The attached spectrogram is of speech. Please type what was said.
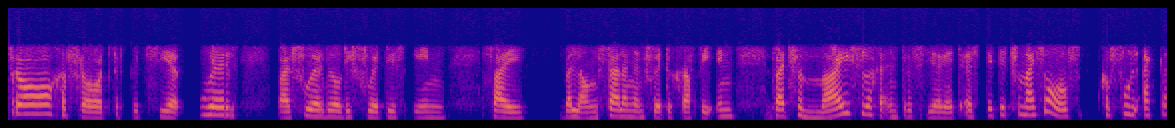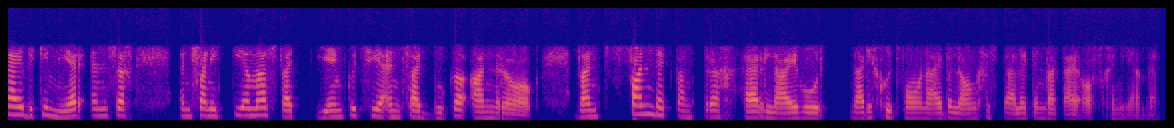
vrae gevra het vir Kutse oor byvoorbeeld die fotos en sy belangstelling in fotografie en wat vir my so geïnteresseer het is dit het vir my so half gevoel ek kry 'n bietjie meer insig in van die temas wat Jem Kutse in sy boeke aanraak want van dit kan terug herlei word na die goed waarna hy belang gestel het en wat hy afgeneem het.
